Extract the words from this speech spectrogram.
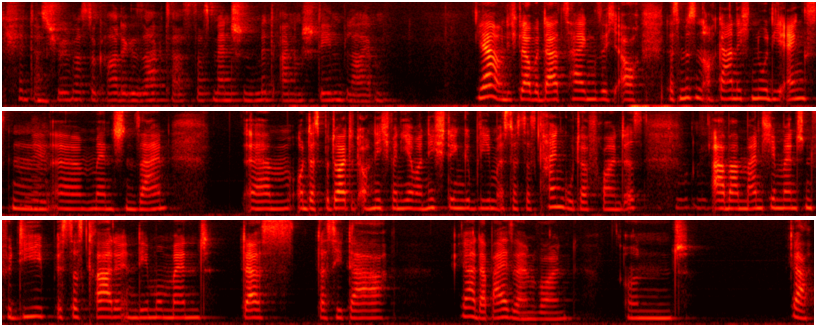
Ich finde das schön, was du gerade gesagt hast, dass Menschen mit einem stehen bleiben. Ja, und ich glaube, da zeigen sich auch, das müssen auch gar nicht nur die engsten nee. äh, Menschen sein. Ähm, und das bedeutet auch nicht, wenn jemand nicht stehen geblieben ist, dass das kein guter Freund ist. Aber manche Menschen, für die ist das gerade in dem Moment, dass, dass sie da ja, dabei sein wollen. Und ja,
